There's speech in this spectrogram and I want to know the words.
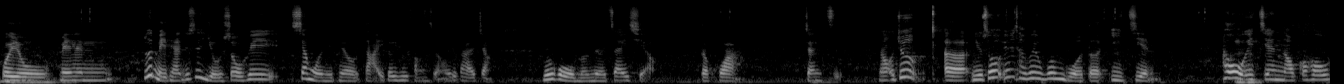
我有每天。不是每天，就是有时候会向我女朋友打一个预防针，我就跟她讲，如果我们没有在一起啊的话，这样子，然后就呃有时候因为她会问我的意见，她问我意见，然后过后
